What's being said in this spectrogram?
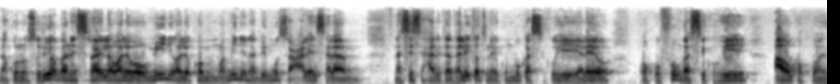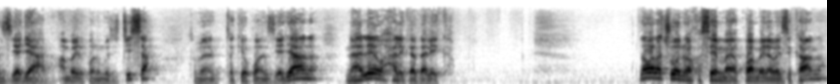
na kunusuriwa bani israeli wale waumini waliokuwa wamemwamini nabii musa alaihi salam. Na sisi hali kadhalika tunaikumbuka siku hii ya leo kwa kufunga siku hii au kwa kuanzia jana ambayo ilikuwa ni mwezi tisa tumetakiwa kuanzia jana na leo hali kadhalika. Na wanachuoni wakasema ya kwamba inawezekana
